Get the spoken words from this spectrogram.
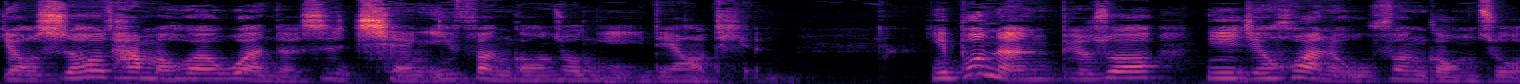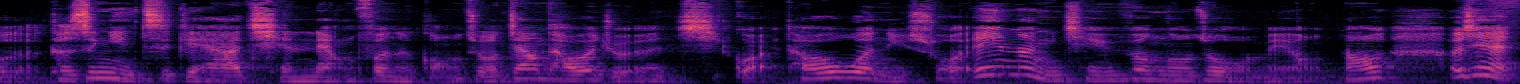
有时候他们会问的是前一份工作你一定要填，你不能比如说你已经换了五份工作了，可是你只给他前两份的工作，这样他会觉得很奇怪，他会问你说，诶，那你前一份工作我没有？然后而且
